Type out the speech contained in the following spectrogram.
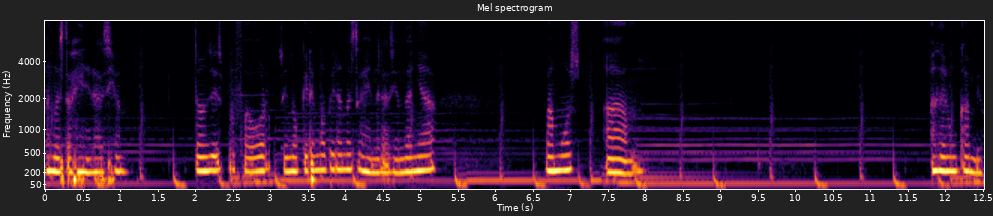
a nuestra generación. Entonces, por favor, si no queremos ver a nuestra generación dañada, vamos a hacer un cambio.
